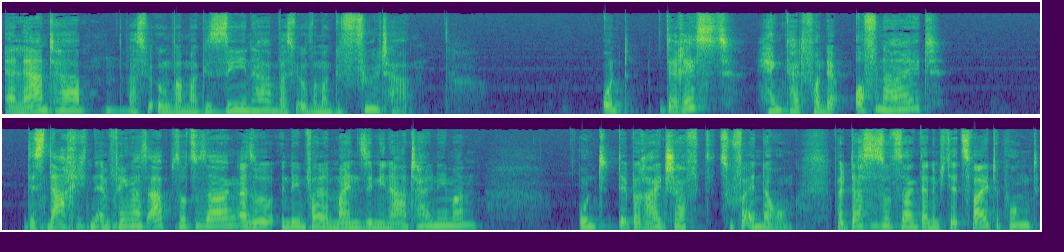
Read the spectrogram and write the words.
erlernt haben, was wir irgendwann mal gesehen haben, was wir irgendwann mal gefühlt haben. Und der Rest hängt halt von der Offenheit des Nachrichtenempfängers ab, sozusagen, also in dem Fall meinen Seminarteilnehmern und der Bereitschaft zu Veränderung. Weil das ist sozusagen dann nämlich der zweite Punkt.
